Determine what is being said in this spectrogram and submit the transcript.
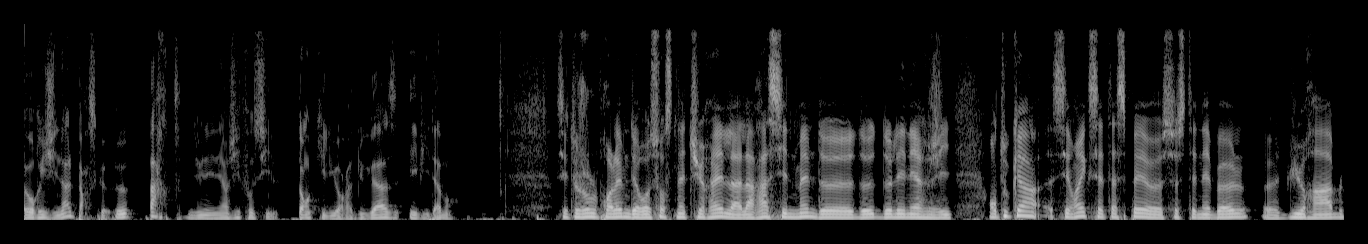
originale parce que eux partent d'une énergie fossile, tant qu'il y aura du gaz, évidemment. C'est toujours le problème des ressources naturelles à la racine même de, de, l'énergie. En tout cas, c'est vrai que cet aspect euh, sustainable, euh, durable,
